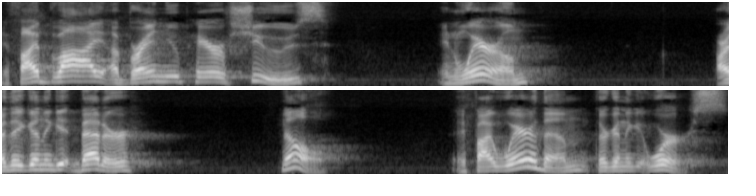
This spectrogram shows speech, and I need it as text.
If I buy a brand new pair of shoes and wear them, are they going to get better no. If I wear them, they're going to get worse.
